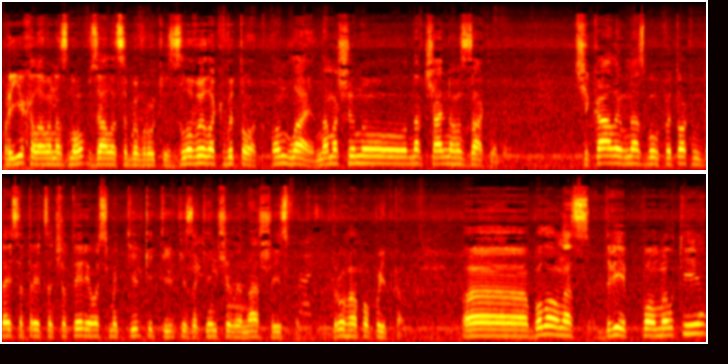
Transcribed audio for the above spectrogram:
Приїхала вона знов, взяла себе в руки, зловила квиток онлайн на машину навчального закладу. Чекали, в нас був квиток на 10.34, ось ми тільки-тільки закінчили наш іспит. Друга попитка. Е, було у нас дві помилки.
